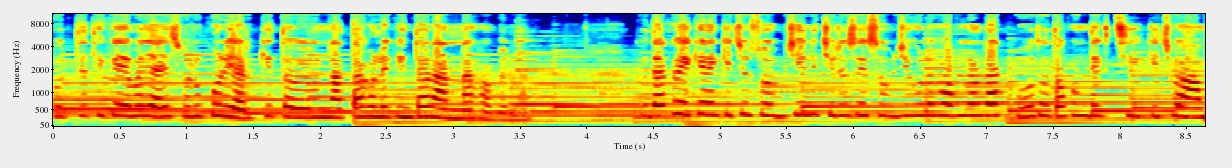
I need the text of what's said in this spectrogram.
করতে থেকে এবার যাই শুরু করি আর কি, তো না, তাহলে কিন্তু আর রান্না হবে না। তো দেখো, এখানে কিছু সবজি এনেছিল, সেই সবজিগুলো ভাবলাম রাখব, তো তখন দেখছি কিছু আম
